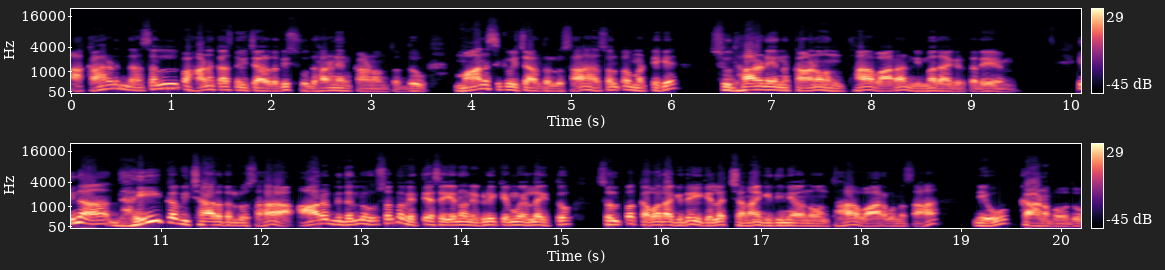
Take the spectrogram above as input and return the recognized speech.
ಆ ಕಾರಣದಿಂದ ಸ್ವಲ್ಪ ಹಣಕಾಸಿನ ವಿಚಾರದಲ್ಲಿ ಸುಧಾರಣೆಯನ್ನು ಕಾಣುವಂಥದ್ದು, ಮಾನಸಿಕ ವಿಚಾರದಲ್ಲೂ ಸಹ ಸ್ವಲ್ಪ ಮಟ್ಟಿಗೆ ಸುಧಾರಣೆಯನ್ನು ಕಾಣುವಂತಹ ವಾರ ನಿಮ್ಮದಾಗಿರ್ತದೆ. ಇನ್ನ ದೈಹಿಕ ವಿಚಾರದಲ್ಲೂ ಸಹ ಆರೋಗ್ಯದಲ್ಲೂ ಸ್ವಲ್ಪ ವ್ಯತ್ಯಾಸ ಏನೋ ನೆಗಡಿ, ಕೆಮ್ಮು ಎಲ್ಲ ಇತ್ತು, ಸ್ವಲ್ಪ ಕವರ್ ಆಗಿದೆ, ಈಗೆಲ್ಲ ಚೆನ್ನಾಗಿದ್ದೀನಿ ಅನ್ನುವಂತಹ ವಾರವನ್ನು ಸಹ ನೀವು ಕಾಣಬಹುದು.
